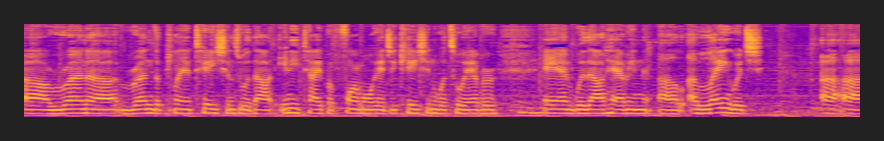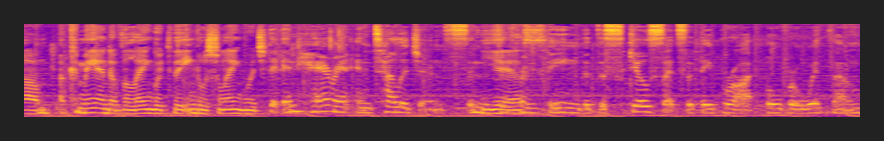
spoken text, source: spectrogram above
uh, run a, run the plantations without any type of formal education whatsoever, mm-hmm. and without having a, a language uh, um, a command of the language, the English language. The inherent intelligence and the yes. different thing, the, the skill sets that they brought over with them.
